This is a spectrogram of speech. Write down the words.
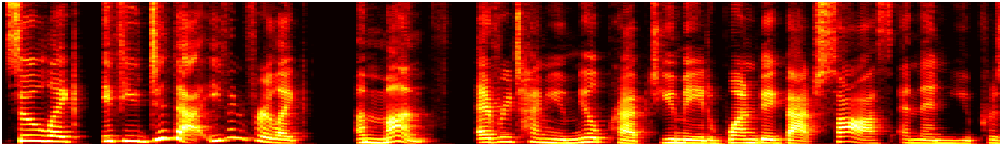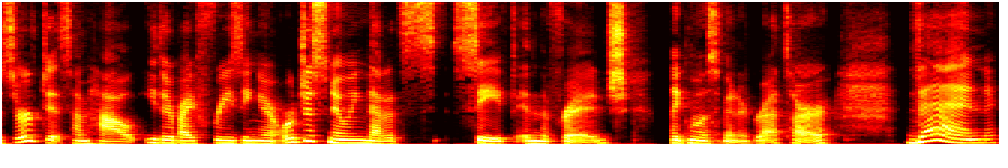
So like if you did that even for like a month every time you meal prepped, you made one big batch sauce and then you preserved it somehow, either by freezing it or just knowing that it's safe in the fridge, like most vinaigrettes are. Then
